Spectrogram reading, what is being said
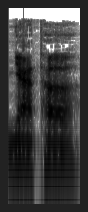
nhà thờ.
